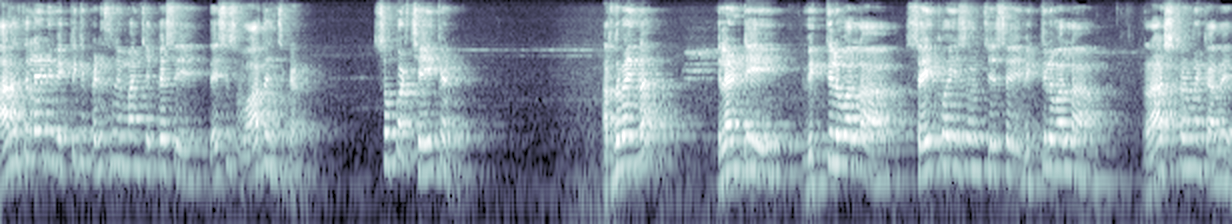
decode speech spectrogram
అర్హత లేని వ్యక్తికి పెన్షన్ ఇమ్మని చెప్పేసి దయచేసి వాదించకండి. సపోర్ట్ చేయకండి. అర్థమైందా? ఇలాంటి వ్యక్తుల వల్ల సైకోయిజం చేసే వ్యక్తుల వల్ల రాష్ట్రమే కదయ్య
